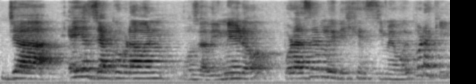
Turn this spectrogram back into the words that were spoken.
ya, ellas ya cobraban, o sea, dinero por hacerlo y dije, si me voy por aquí,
